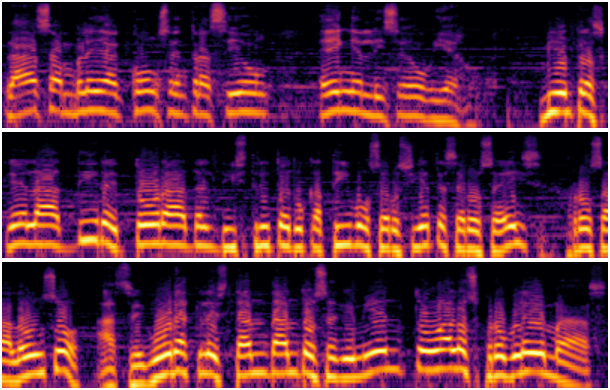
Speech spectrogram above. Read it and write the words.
la asamblea concentración en el Liceo Viejo mientras que la directora del Distrito Educativo 0706, Rosa Alonso, asegura que le están dando seguimiento a los problemas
